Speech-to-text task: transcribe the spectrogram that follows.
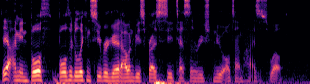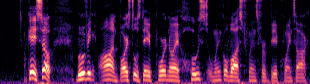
yeah, I mean both both are looking super good. I wouldn't be surprised to see Tesla reach new all-time highs as well. Okay, so moving on, Barstool's Dave Portnoy host Winklevoss twins for Bitcoin Talk.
